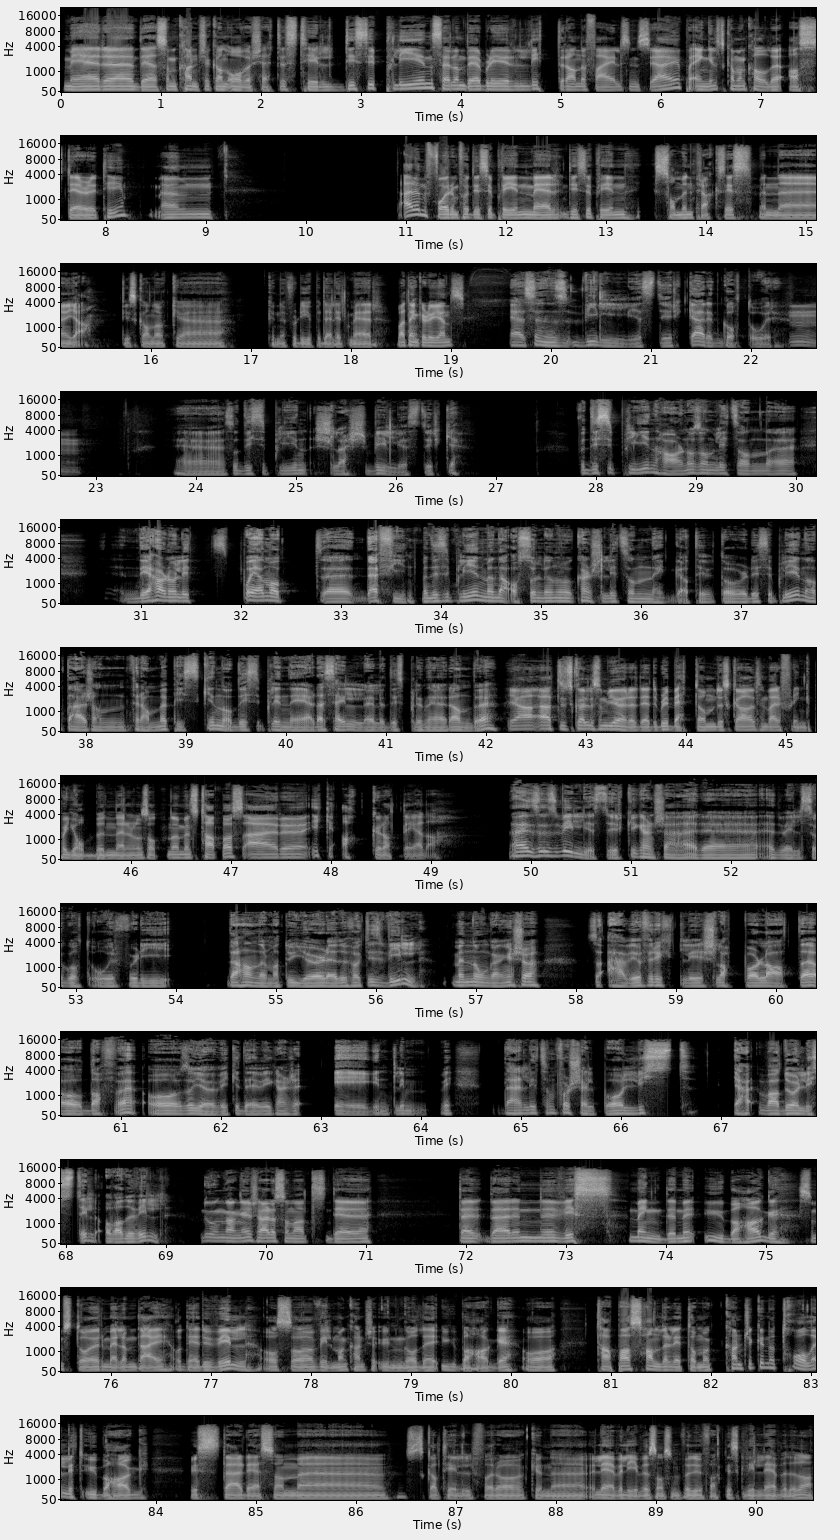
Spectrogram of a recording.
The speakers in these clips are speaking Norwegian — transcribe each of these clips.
mer det som kanskje kan oversettes til disiplin, selv om det blir litt feil, syns jeg. På engelsk kan man kalle det austerity. Men det er en form for disiplin, mer disiplin som en praksis. Men uh, ja, vi skal nok kunne fordype det litt mer. Hva tenker du, Jens? Jeg synes viljestyrke er et godt ord. Eh, så disiplin slash viljestyrke. For disiplin har noe sånn litt sånn eh, Det har noe litt På en måte Det er fint med disiplin, men det er også noe kanskje litt sånn negativt over disiplin. At det er sånn fram med pisken og disiplinere deg selv, eller disiplinere andre. Ja, At du skal liksom gjøre det du blir bedt om. Du skal liksom være flink på jobben, eller noe sånt. Mens tapas er øh, ikke akkurat det, da. Nei, Jeg syns viljestyrke kanskje er eh, et vel så godt ord, fordi det handler om at du gjør det du faktisk vil. Men noen ganger så, så er vi jo fryktelig slappe og late og daffe, og så gjør vi ikke det vi kanskje egentlig vi, Det er litt sånn forskjell på lyst, ja, hva du har lyst til, og hva du vil. Noen ganger så er det sånn at det, det, det er en viss mengde med ubehag som står mellom deg og det du vil, og så vil man kanskje unngå det ubehaget. Og tapas handler litt om å kanskje kunne tåle litt ubehag, hvis det er det som eh, skal til for å kunne leve livet sånn som du faktisk vil leve det. da.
